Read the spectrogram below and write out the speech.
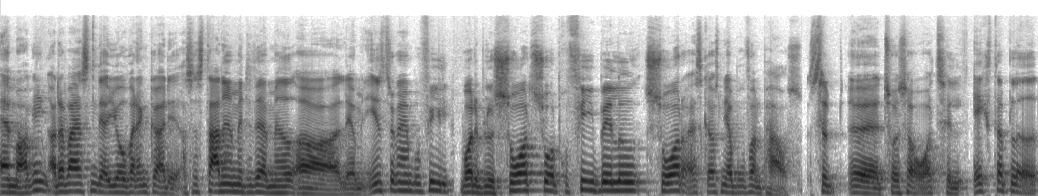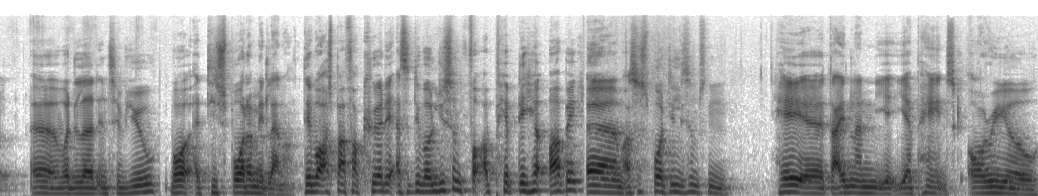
amok, ikke? Og der var jeg sådan der, jo, hvordan gør det? Og så startede jeg med det der med at lave min Instagram-profil, hvor det blev sort, sort profilbillede, sort, og jeg skrev sådan, jeg har brug for en pause. Så øh, tog jeg så over til Ekstrabladet, øh, hvor de lavede et interview, hvor at de spurgte om et eller andet. Det var også bare for at køre det, altså det var jo ligesom for at peppe det her op, ikke? Øh, og så spurgte de ligesom sådan, hey, øh, der er en eller anden japansk Oreo.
